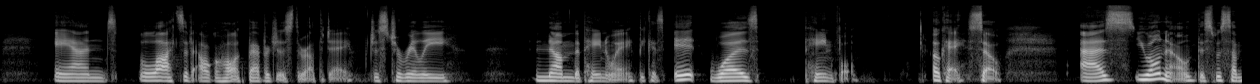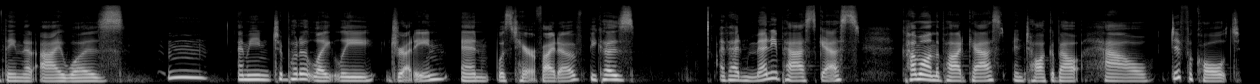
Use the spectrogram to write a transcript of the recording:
and lots of alcoholic beverages throughout the day just to really numb the pain away because it was painful. Okay, so as you all know, this was something that I was, mm, I mean, to put it lightly, dreading and was terrified of because I've had many past guests come on the podcast and talk about how difficult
